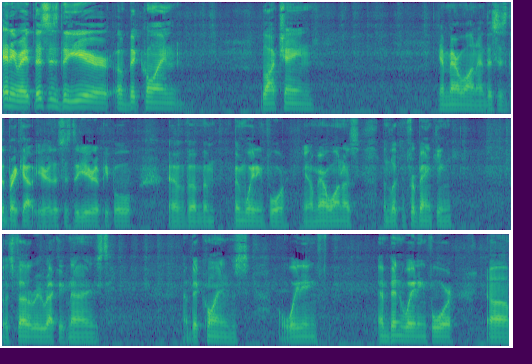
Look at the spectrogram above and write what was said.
any rate, this is the year of Bitcoin, blockchain, and marijuana. This is the breakout year. This is the year that people have uh, been been waiting for. You know, marijuana's been looking for banking, so it's federally recognized. Uh, Bitcoin's waiting and been waiting for uh,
